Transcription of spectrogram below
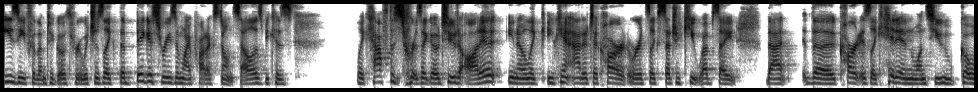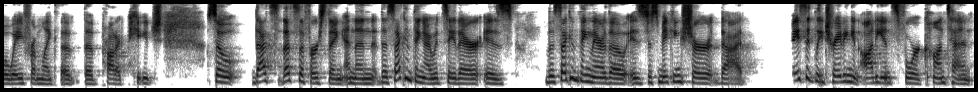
easy for them to go through, which is like the biggest reason why products don't sell is because like half the stores I go to to audit, you know, like you can't add it to cart or it's like such a cute website that the cart is like hidden once you go away from like the the product page. So that's that's the first thing. And then the second thing I would say there is the second thing there, though, is just making sure that basically trading an audience for content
